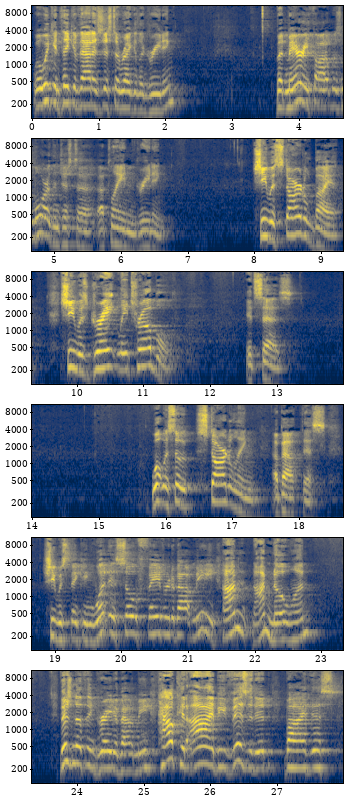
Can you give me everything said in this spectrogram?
Well, we can think of that as just a regular greeting. But Mary thought it was more than just a, a plain greeting. She was startled by it. She was greatly troubled, it says. What was so startling about this? She was thinking, What is so favored about me? I'm, I'm no one. There's nothing great about me. How could I be visited by this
